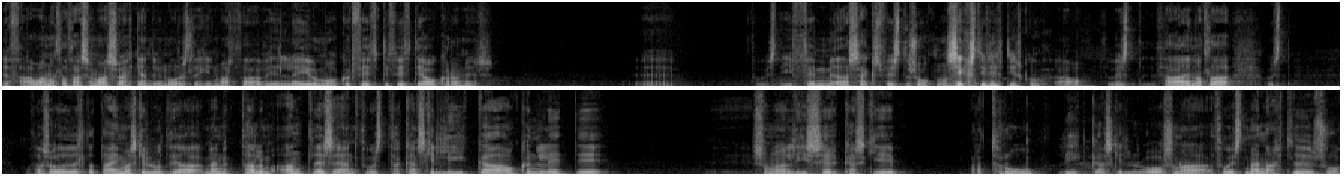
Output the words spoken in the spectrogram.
Já, það var náttúrulega það sem var svekkjandi við Norrisleikin var það að við leifum okkur 50-50 ákvarðanir e, þú veist, í 5 eða 6 fyrstu sóknum 60-50 sko. Já, veist, það er náttúrulega veist, það er svo auðvelt að dæma skilur út því að menn tala um andleysi en það kannski líka ákveðin leiti svona lýsir kannski bara trú líka skilur og svona, þú veist, menn ætluðu svo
